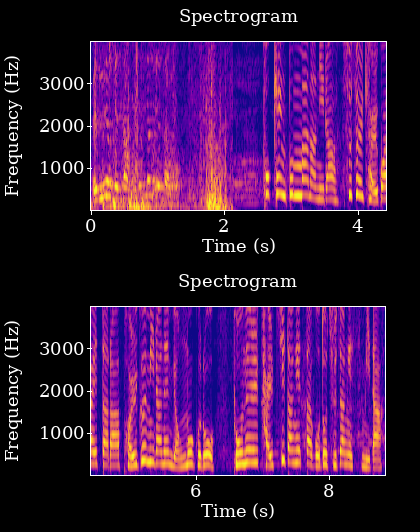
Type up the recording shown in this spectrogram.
몇명 된다고? 몇 명 된다고 폭행뿐만 아니라 수술 결과에 따라 벌금이라는 명목으로 돈을 갈취당했다고도 주장했습니다.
